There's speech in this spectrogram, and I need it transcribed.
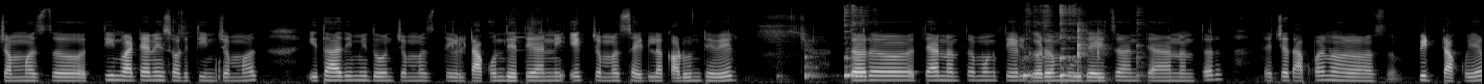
चम्मच तीन वाट्याने सॉरी तीन चम्मच. इथं आधी मी दोन चम्मच तेल टाकून देते आणि एक चम्मच साईडला काढून ठेवेल. तर त्यानंतर मग तेल गरम होऊ द्यायचं आणि त्यानंतर त्याच्यात आपण पीठ टाकूया.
